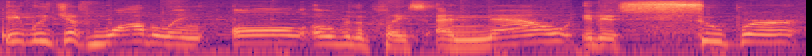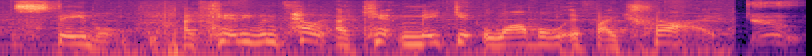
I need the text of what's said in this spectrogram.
It was just wobbling all over the place and now it is super stable. I can't even tell it. I can't make it wobble if I try. Do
